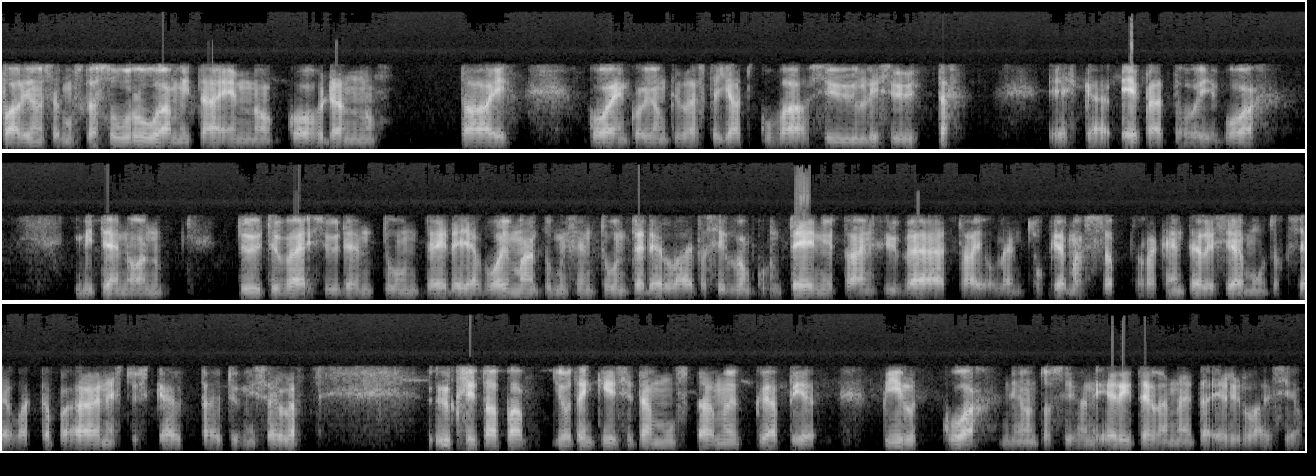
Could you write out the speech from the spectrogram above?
paljon semmoista surua, mitä en ole kohdannut, tai koenko jonkinlaista jatkuvaa syyllisyyttä, ehkä epätoivoa, miten on tyytyväisyyden tunteiden ja voimaantumisen tunteiden laita silloin, kun teen jotain hyvää tai olen tukemassa rakenteellisia muutoksia vaikkapa äänestyskäyttäytymisellä. Yksi tapa jotenkin sitä mustaa mökkyä pilkkua, niin on tosiaan eritellä näitä erilaisia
